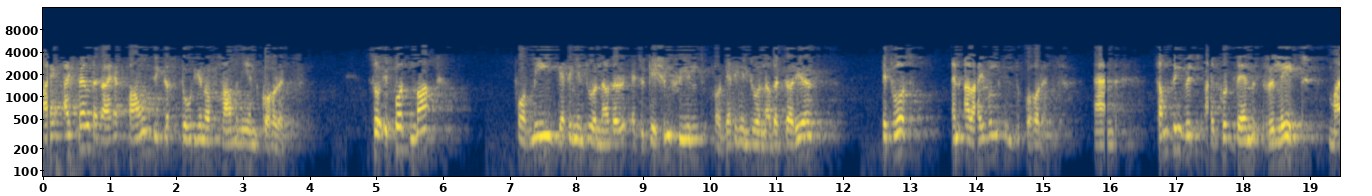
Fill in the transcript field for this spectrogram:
I, I felt that I had found the custodian of harmony and coherence. So it was not for me getting into another education field or getting into another career. It was an arrival into coherence and something which I could then relate my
